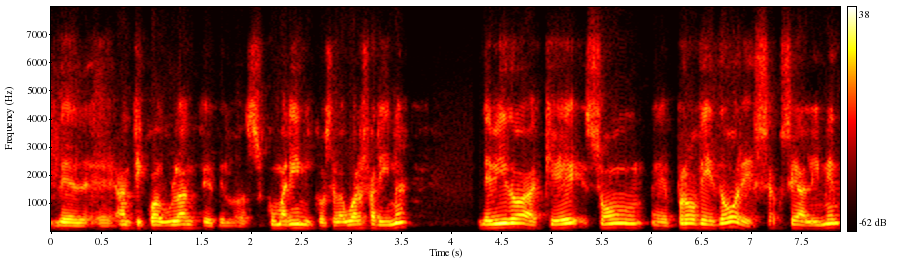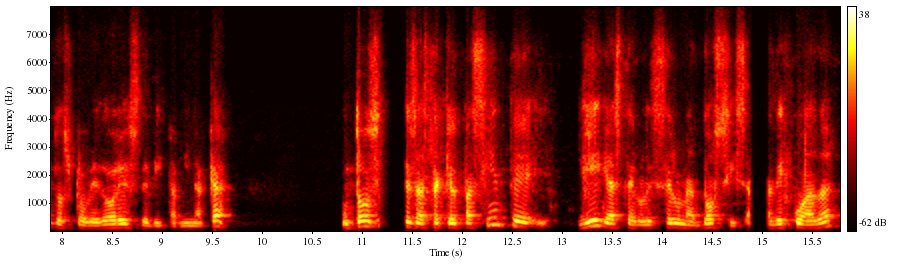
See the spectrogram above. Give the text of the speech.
eh, anticoagulante de los cumarínicos de la warfarina debido a que son eh, proveedores, o sea, alimentos proveedores de vitamina K. Entonces, hasta que el paciente llegue a establecer una dosis adecuada,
